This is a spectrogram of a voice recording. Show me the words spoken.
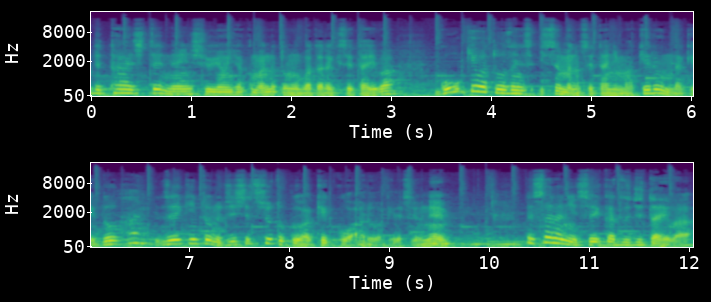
で対して年収400万の共働き世帯は合計は当然1000万の世帯に負けるんだけどはい。税金等の実質所得は結構あるわけですよね。でさらに生活自体は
